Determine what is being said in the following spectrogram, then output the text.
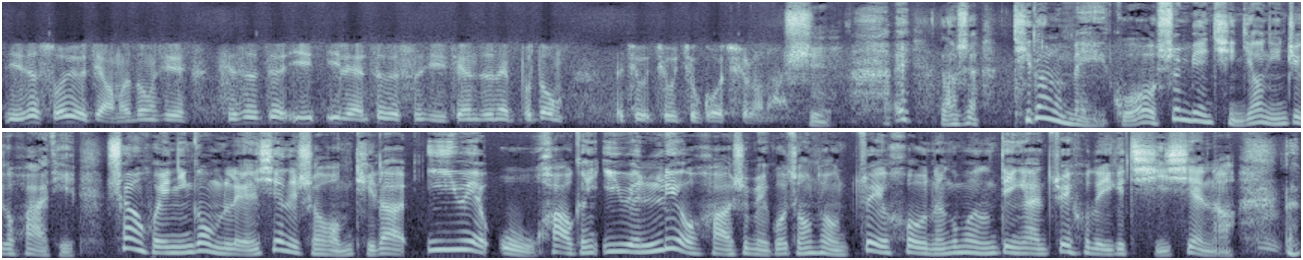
你这所有讲的东西，其实这一一连这个十几天之内不动，就就就过去了嘛。是，哎，老师提到了美国，我顺便请教您这个话题。上回您跟我们连线的时候，我们提到一月五号跟一月六号是美国总统最后能不能定案最后的一个期限啊。嗯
